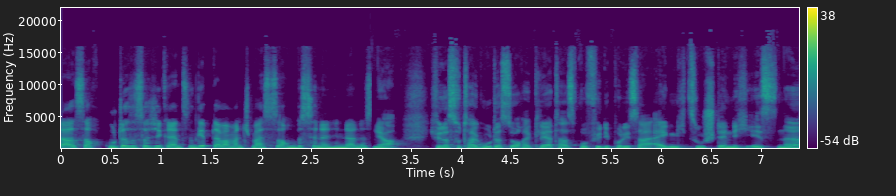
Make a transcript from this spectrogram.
da ist auch gut, dass es solche Grenzen gibt, aber manchmal ist es auch ein bisschen ein Hindernis. Ja, ich finde das total gut, dass du auch erklärt hast, wofür die Polizei eigentlich zuständig ist. Ne?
